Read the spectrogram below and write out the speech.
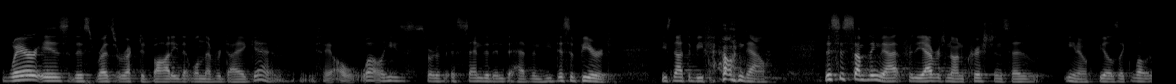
Where is this resurrected body that will never die again? And you say, oh, well, he's sort of ascended into heaven. He disappeared. He's not to be found now. This is something that, for the average non Christian, says, you know, feels like, well,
